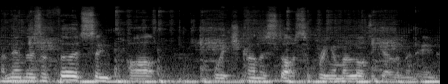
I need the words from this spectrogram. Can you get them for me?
And then there's a third synth part which kind of starts to bring a melodic element in.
